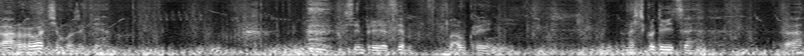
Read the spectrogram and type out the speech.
Коротше, мужики. Всім привіт, всім слава Україні. Значить, дивіться, е,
